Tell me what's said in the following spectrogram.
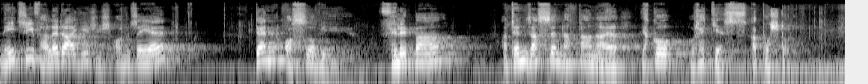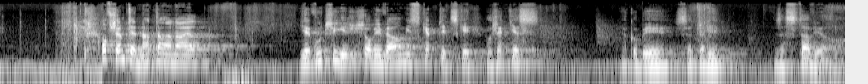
Nejdřív hledá Ježíš Ondřeje, ten osloví Filipa a ten zase Natanael jako řetěz apostolů. Ovšem ten Natanael je vůči Ježíšovi velmi skepticky. Řetěz jakoby se tady zastavil.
